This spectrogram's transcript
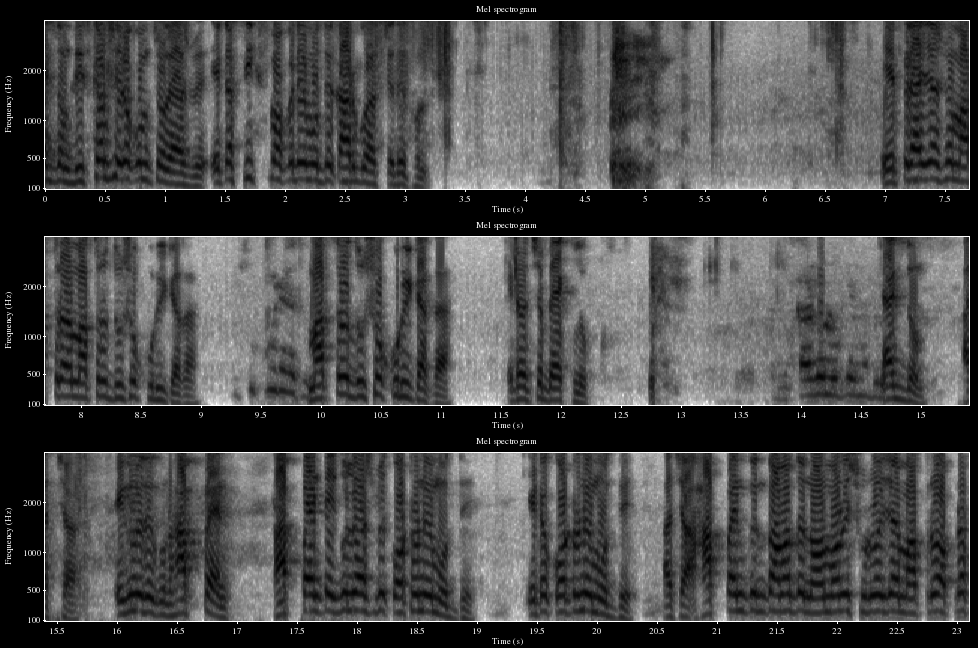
একদম ডিসকাউন্ট সেরকম চলে আসবে। এটা সিক্স পকেটের মধ্যে কার্গো আসছে দেখুন। এর প্রাইস আসবে মাত্র আর মাত্র দুশো কুড়ি টাকা। মাত্র দুশো কুড়ি টাকা। এটা হচ্ছে ব্যাক লুক একদম। আচ্ছা এগুলো দেখুন হাফ প্যান্ট হাফ প্যান্ট এগুলো আসবে কটনের মধ্যে। এটা কটনের মধ্যে। আচ্ছা হাফ প্যান্ট কিন্তু আমাদের নর্মালি শুরু হয়ে যায় মাত্র আপনার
